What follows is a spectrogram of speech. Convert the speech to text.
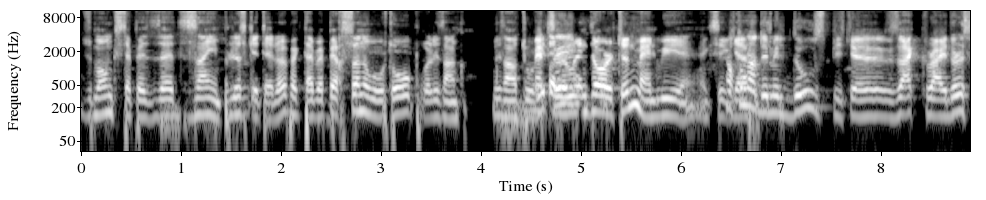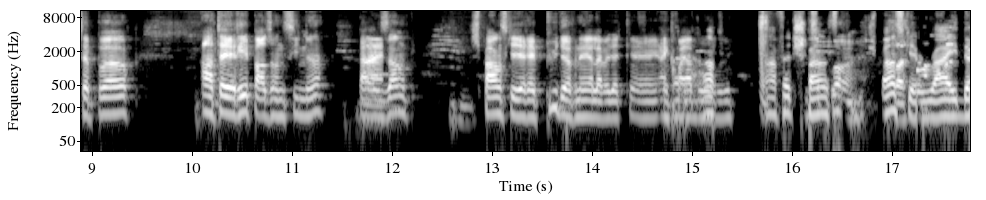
du monde qui s'appelait 10 ans et plus qui était là. Fait que t'avais personne autour pour les, en- les entourer. T'avais Randy Orton, mais lui, avec ses gars. en 2012, puis que Zack Ryder s'est pas enterré par John Cena, par Ouais. exemple. Je pense qu'il aurait pu devenir la vedette euh, incroyable Ouais, aujourd'hui. En fait, je pense, je pense que. Ryder.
